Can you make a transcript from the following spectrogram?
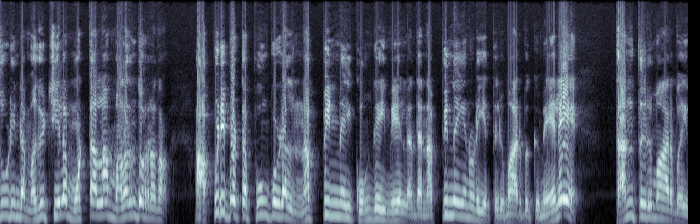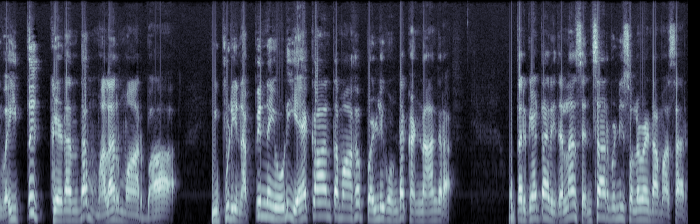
சூடின்ற மகிழ்ச்சியில மொட்டெல்லாம் மலர்ந்துடுறதாம். அப்படிப்பட்ட பூங்குழல் நப்பின்னை கொங்கை மேல் அந்த நப்பின்னையனுடைய திருமார்புக்கு மேலே தன் திருமார்பை வைத்து கிடந்த மலர் மார்பா. இப்படி நப்பின்னையோடு ஏகாந்தமாக பள்ளி கொண்ட கண்ணாங்கிறா ஒருத்தர் கேட்டார் இதெல்லாம் சென்சார் பண்ணி சொல்ல வேண்டாமா சார்?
